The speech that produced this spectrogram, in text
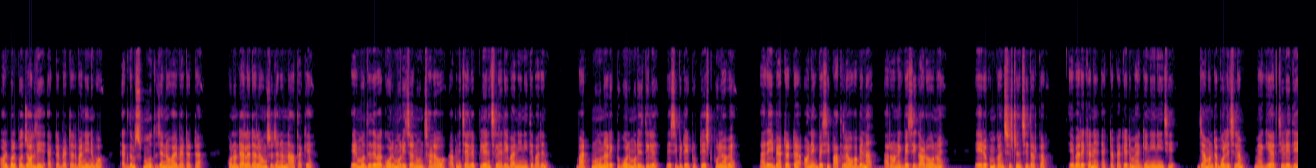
অল্প অল্প জল দিয়ে একটা ব্যাটার বানিয়ে নেব। একদম স্মুথ যেন হয় ব্যাটারটা কোনো ডালা ডালা অংশ যেন না থাকে। এর মধ্যে দেওয়া গোলমরিচ আর নুন ছাড়াও আপনি চাইলে প্লেন স্ল্যারি বানিয়ে নিতে পারেন। বাট নুন আর একটু গোলমরিচ দিলে রেসিপিটা একটু টেস্টফুল হবে। আর এই ব্যাটারটা অনেক বেশি পাতলাও হবে না আর অনেক বেশি গাঢ়ও নয়। এই রকম কনসিস্টেন্সি দরকার। এবার এখানে একটা প্যাকেট ম্যাগি নিয়ে নিয়েছি। যেমনটা বলেছিলাম, ম্যাগি আর চিড়ে দিয়ে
